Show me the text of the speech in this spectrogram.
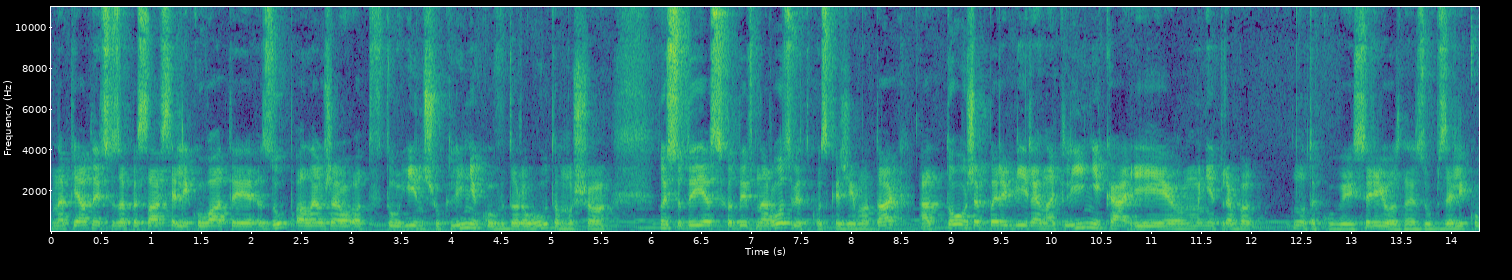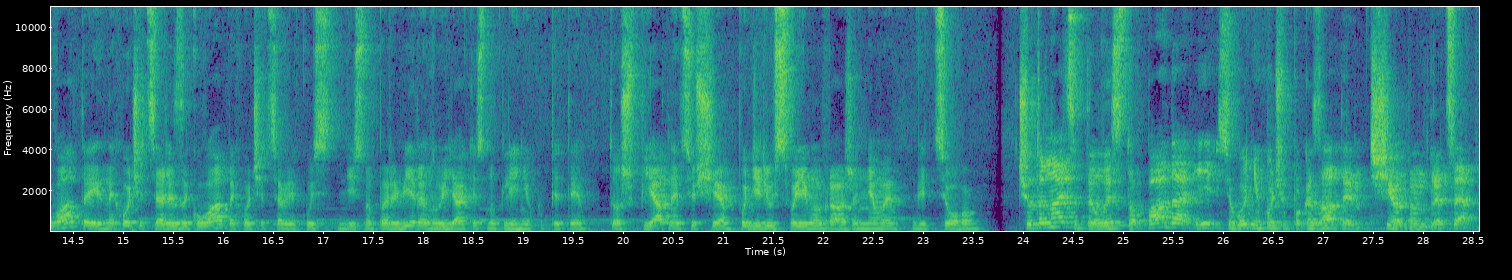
на п'ятницю записався лікувати зуб, але вже от в ту іншу клініку, в дорогу, тому що ну сюди я сходив на розвідку, скажімо так. А то вже перевірена клініка, і мені треба. Ну, такий серйозний зуб залікувати, і не хочеться ризикувати, хочеться в якусь дійсно перевірену і якісну клініку піти. Тож в п'ятницю ще поділюсь своїми враженнями від цього. 14 листопада, і сьогодні хочу показати ще один рецепт.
